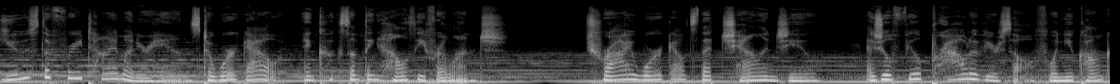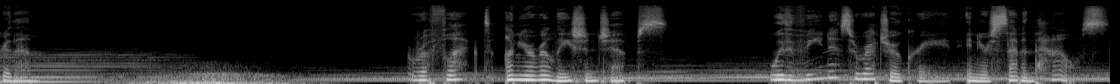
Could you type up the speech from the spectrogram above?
Use the free time on your hands to work out and cook something healthy for lunch. Try workouts that challenge you as you'll feel proud of yourself when you conquer them. Reflect on your relationships. With Venus retrograde in your seventh house,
